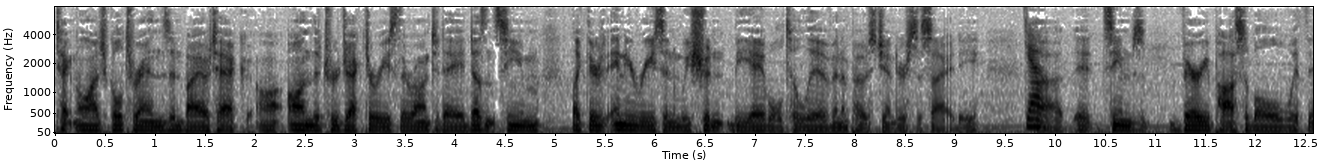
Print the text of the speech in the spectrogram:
technological trends in biotech on, on the trajectories they're on today, it doesn't seem like there's any reason we shouldn't be able to live in a post-gender society. Yeah, uh, it seems very possible with, uh,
